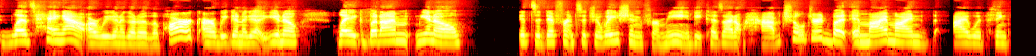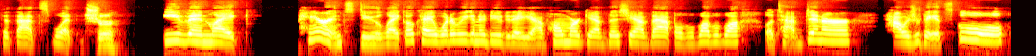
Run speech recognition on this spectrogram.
let's hang out. Are we going to go to the park? Are we going to go you know like but i'm you know it's a different situation for me because I don't have children, but in my mind I would think that that's what Sure. even like parents do. Like, okay, what are we going to do today? You have homework, you have this, you have that, blah blah blah blah blah. Let's have dinner. How was your day at school?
